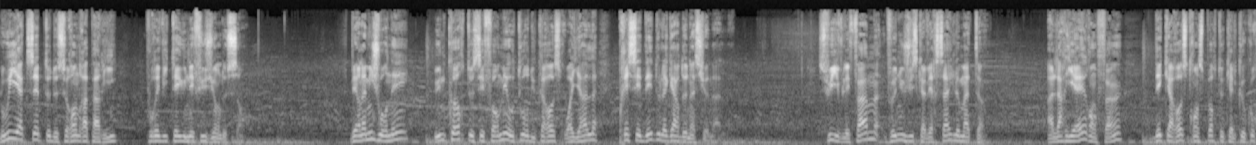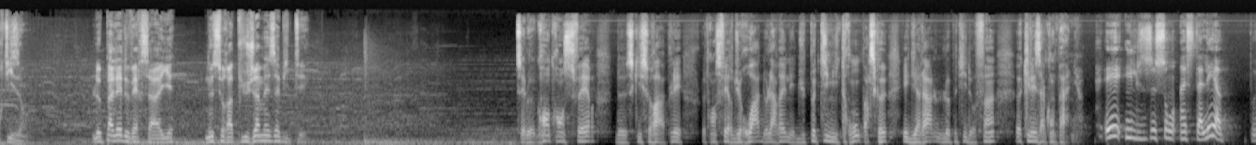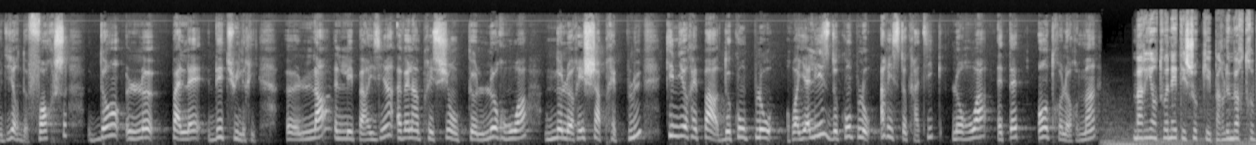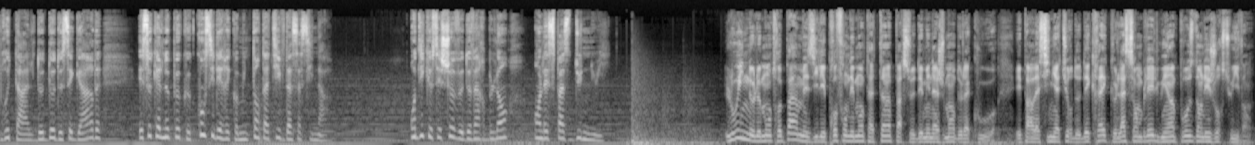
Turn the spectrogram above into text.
Louis accepte de se rendre à Paris pour éviter une effusion de sang. Vers la mi-journée, une corte s'est formée autour du carrosse royal précédé de la garde nationale. Suivent les femmes venues jusqu'à Versailles le matin. À l'arrière, enfin, des carrosses transportent quelques courtisans le palais de Versailles ne sera plus jamais habité. C'est le grand transfert de ce qui sera appelé le transfert du roi, de la reine et du petit mitron, parce qu'il y a là le petit dauphin euh, qui les accompagne. Et ils se sont installés, on peut dire de force, dans le palais des Tuileries. Euh, là, les Parisiens avaient l'impression que le roi ne leur échapperait plus, qu'il n'y aurait pas de complot royaliste, de complot aristocratique. Le roi était entre leurs mains. Marie-Antoinette est choquée par le meurtre brutal de deux de ses gardes et ce qu'elle ne peut que considérer comme une tentative d'assassinat. On dit que ses cheveux devinrent blancs en l'espace d'une nuit. Louis ne le montre pas, mais il est profondément atteint par ce déménagement de la cour et par la signature de décret que l'Assemblée lui impose dans les jours suivants.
